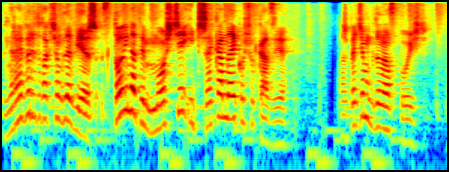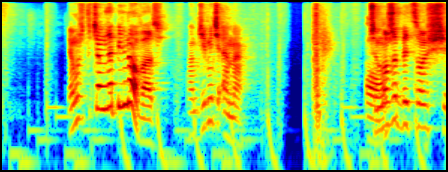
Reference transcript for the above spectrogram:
Ten River to tak ciągle, wiesz, stoi na tym moście i czeka na jakąś okazję. Aż będzie mógł do nas pójść. Ja muszę to ciągle pilnować. Mam 9 M. O, Czy może by coś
